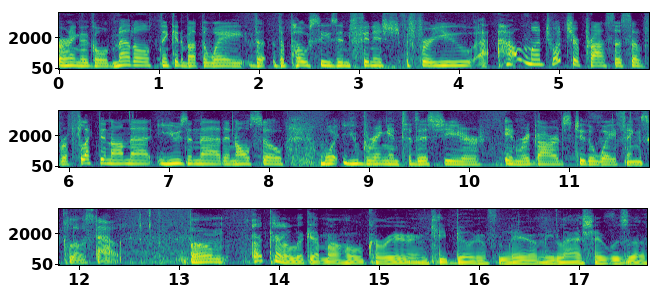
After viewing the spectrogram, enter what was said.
earning a gold medal, thinking about the way the the postseason finished for you. How much? What's your process of reflecting on that, using that, and also what you bring into this year in regards to the way things closed out? Um, I kind of look at my whole career and keep building from there. I mean, last year was a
